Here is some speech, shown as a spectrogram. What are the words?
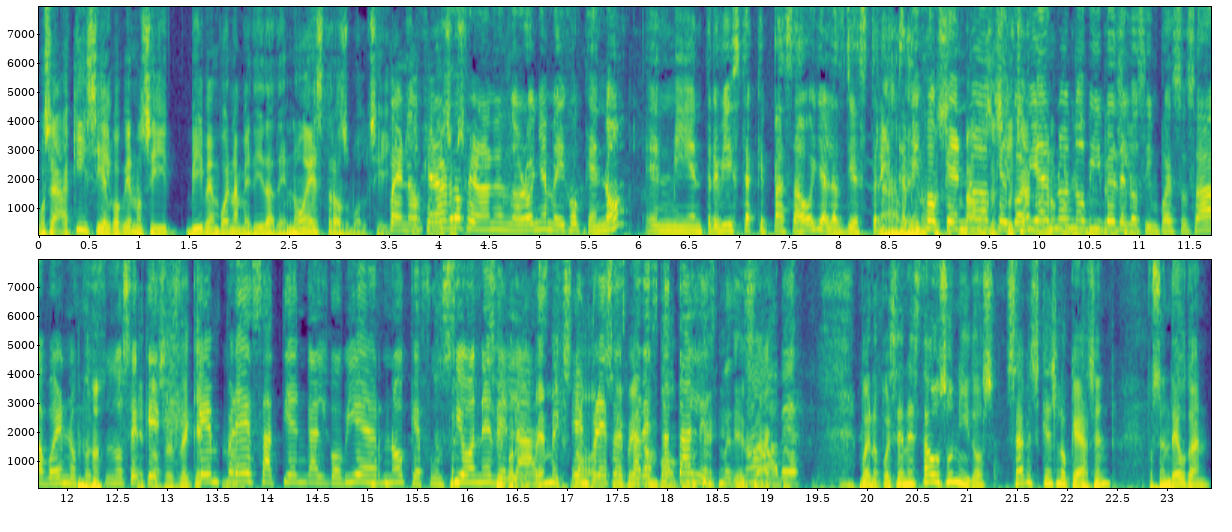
O sea, aquí sí el gobierno sí vive en buena medida de nuestros bolsillos. Bueno, Gerardo Fernández Noroña me dijo que no en mi entrevista que pasa hoy a las 10.30. Ah, me dijo pues que no, que el gobierno no, vive de los impuestos. Ah, bueno, pues no sé qué, qué, empresa tenga el gobierno que funcione de las empresas paraestatales. Pues no, a ver. Bueno, pues en Estados Unidos, ¿sabes qué es lo que hacen? Pues endeudan,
